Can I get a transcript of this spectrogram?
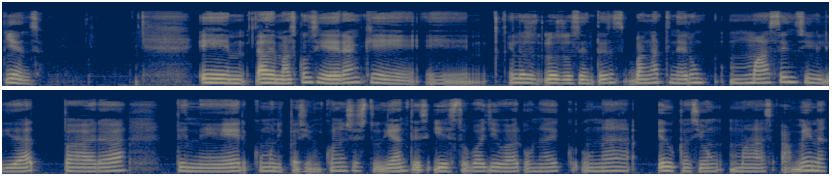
piensa. Em, además consideran que eh, los, los, docentes van a tener más sensibilidad para tener comunicación con los estudiantes y esto va a llevar una, una educación más amena.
